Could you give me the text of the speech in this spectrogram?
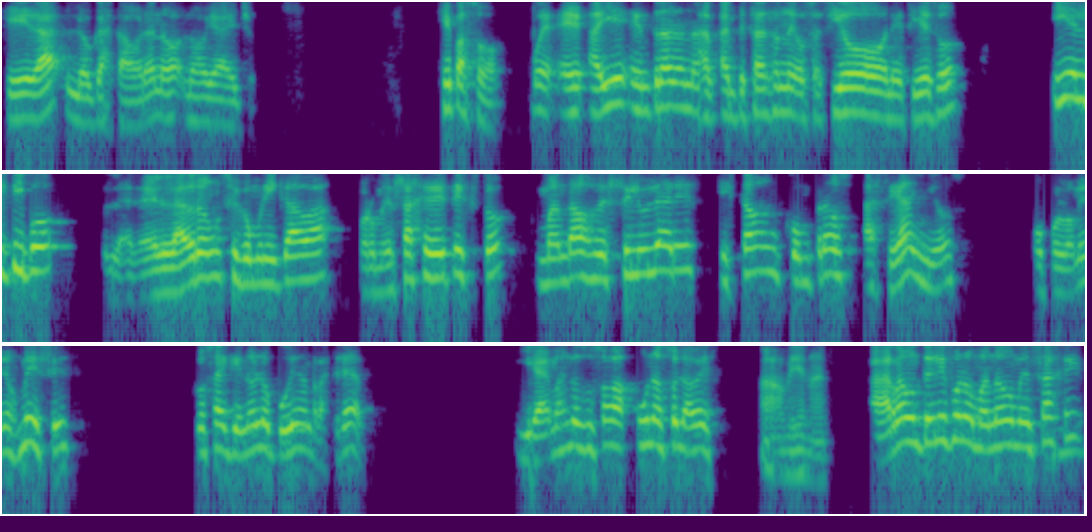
que era lo que hasta ahora no, no había hecho. ¿Qué pasó? Bueno, eh, ahí entraron a, a empezar a hacer negociaciones y eso, y el tipo, el ladrón, se comunicaba por mensaje de texto mandados de celulares que estaban comprados hace años, o por lo menos meses, cosa de que no lo pudieran rastrear. Y además los usaba una sola vez. Ah, bien, bien. Agarraba un teléfono, mandaba un mensaje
